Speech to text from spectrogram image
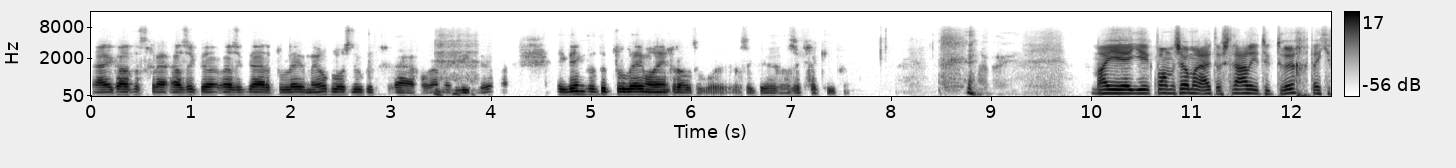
Ja, ik had het graag, als, ik, daar- als ik daar het probleem mee oplos, doe ik het graag hoor, met liefde. Maar ik denk dat het probleem alleen groter wordt als ik, eh, als ik ga keepen. Maar je, je kwam zomaar uit Australië natuurlijk terug, een beetje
